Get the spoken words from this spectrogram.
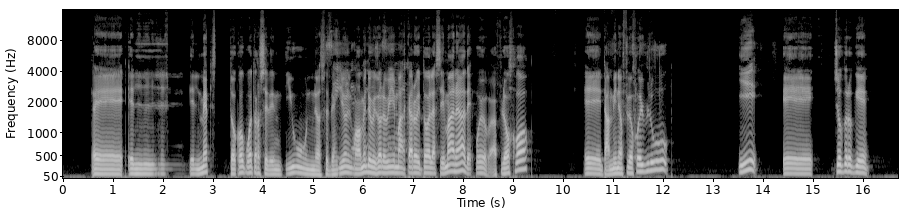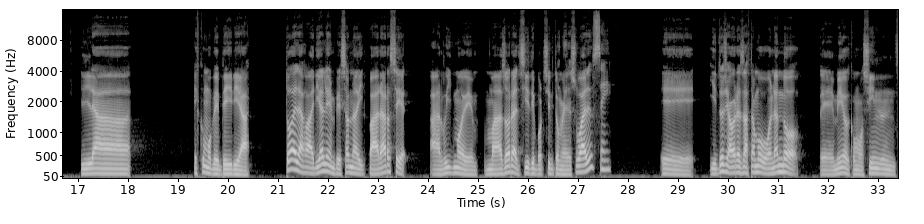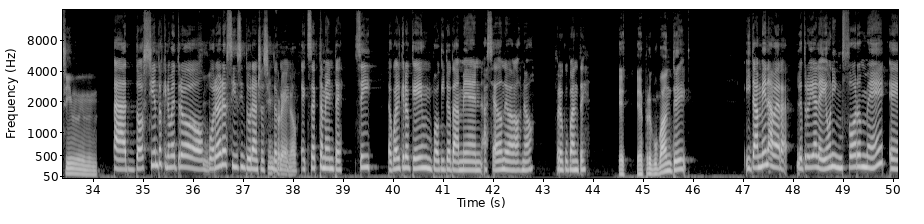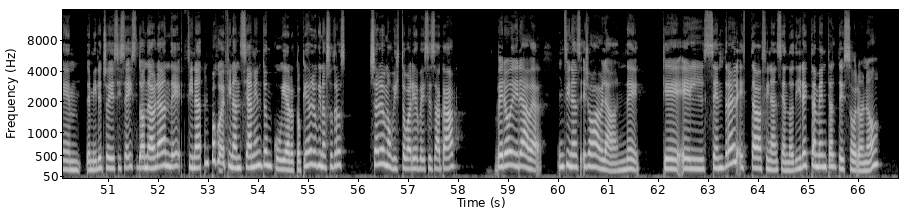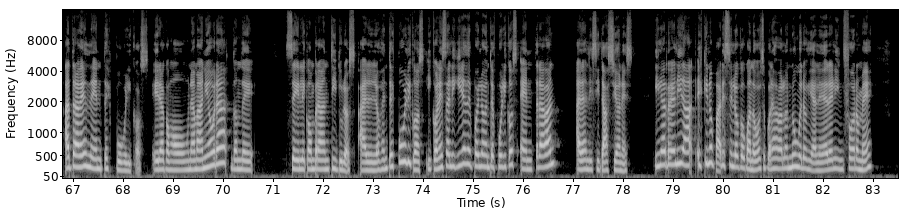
eh, el, el MEPS tocó 471, 71 en el momento que yo lo vi más caro de toda la semana. Después aflojó. Eh, también aflojó el Blue. Y eh, yo creo que la... Es como que te diría, todas las variables empezaron a dispararse a ritmo de mayor al 7% mensual. Sí. eh, y entonces ahora ya estamos volando eh, medio como sin, sin A 200 kilómetros Sí. por hora sin cinturón, yo siento que. Exactamente. Sí. Lo cual creo que es un poquito también hacia dónde vamos, ¿no? Preocupante. es, es preocupante. Y también, a ver, el otro día leí un informe eh, de 1816 donde hablaban de un poco de financiamiento encubierto, que es algo que nosotros ya lo hemos visto varias veces acá, pero era, a ver, un ellos hablaban de que el central estaba financiando directamente al tesoro, ¿no? A través de entes públicos. Era como una maniobra donde se le compraban títulos a los entes públicos y con esa liquidez después los entes públicos entraban a las licitaciones. Y la realidad es que no parece loco cuando vos te pones a ver los números y a leer el informe,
